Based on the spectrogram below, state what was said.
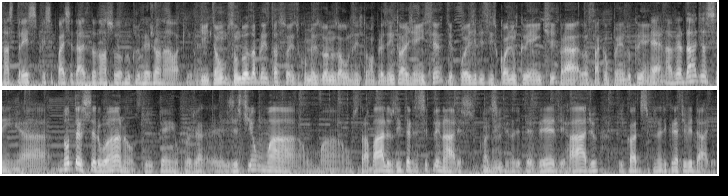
nas três principais cidades do nosso núcleo regional aqui. Né? Então, são duas apresentações. No começo do ano, os alunos então apresentam a agência, depois eles escolhem um cliente para lançar a campanha do cliente. É, na verdade, assim, a, no terceiro ano que tem o projeto, existiam uma, uma, uns trabalhos interdisciplinares com a uhum. disciplina de TV, de rádio e com a disciplina de criatividade.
